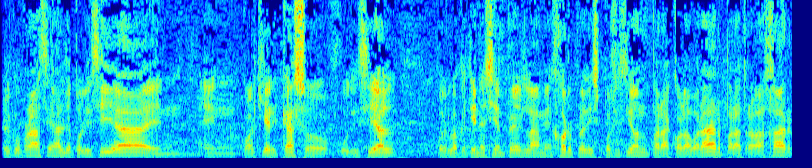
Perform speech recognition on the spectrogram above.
El Cuerpo Nacional de Policía, en, en cualquier caso judicial, pues lo que tiene siempre es la mejor predisposición para colaborar, para trabajar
